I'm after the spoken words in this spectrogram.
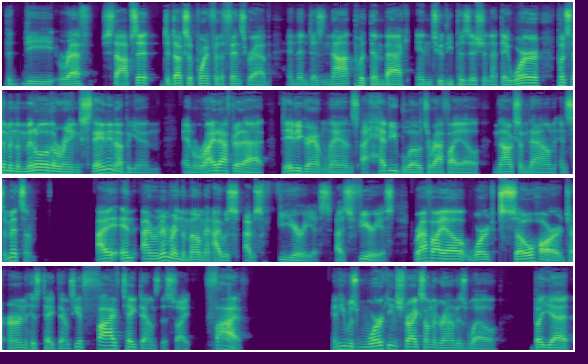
The, the ref stops it, deducts a point for the fence grab, and then does not put them back into the position that they were, puts them in the middle of the ring, standing up again. And right after that, Davy Grant lands a heavy blow to Rafael, knocks him down, and submits him. I and I remember in the moment I was I was furious. I was furious. Rafael worked so hard to earn his takedowns. He had five takedowns this fight. Five. And he was working strikes on the ground as well. But yet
